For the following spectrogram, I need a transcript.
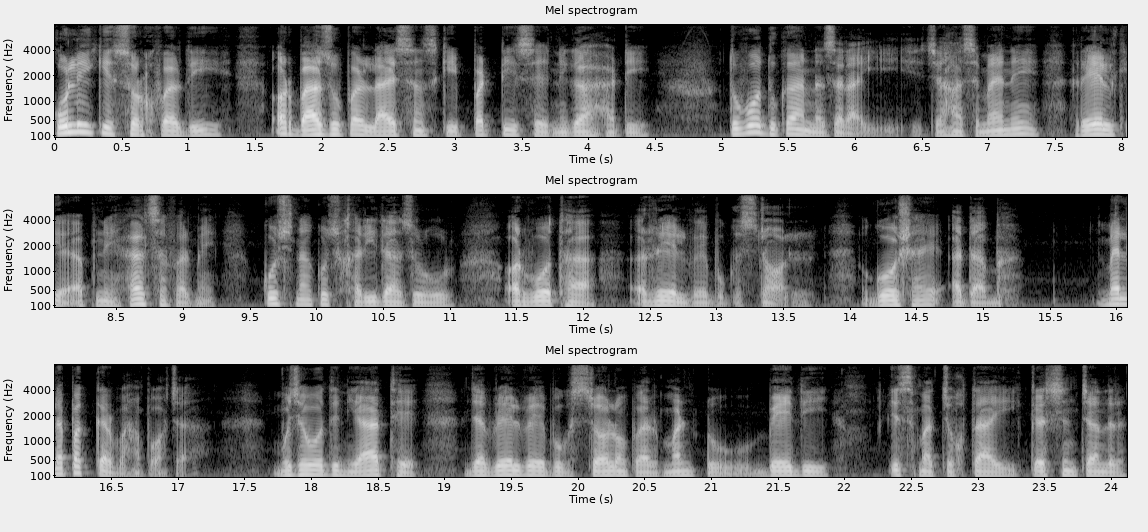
कुली की सुर्ख वर्दी और बाजू पर लाइसेंस की पट्टी से निगाह हटी तो वो दुकान नज़र आई जहाँ से मैंने रेल के अपने हर सफ़र में कुछ ना कुछ ख़रीदा ज़रूर, और वो था रेलवे बुक स्टॉल। गोशाए अदब, मैं लपक कर वहाँ पहुँचा। मुझे वो दिन याद थे जब रेलवे बुक स्टॉलों पर मंटू, बेदी, इसमत चुख्ताई कृष्णचंद्र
